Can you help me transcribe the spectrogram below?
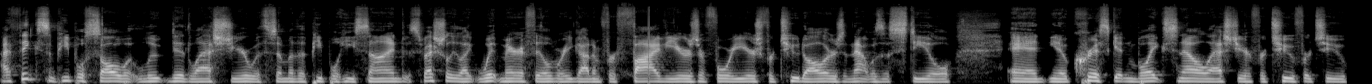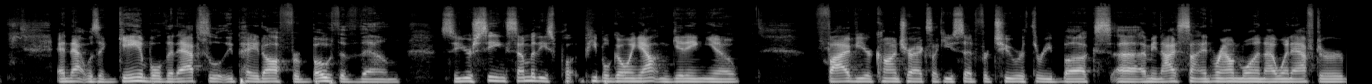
I think some people saw what Luke did last year with some of the people he signed, especially like Whit Merrifield, where he got him for five years or four years for two dollars, and that was a steal. And you know, Chris getting Blake Snell last year for two for two, and that was a gamble that absolutely paid off for both of them. So you're seeing some of these p- people going out and getting you know five year contracts, like you said, for two or three bucks. Uh, I mean, I signed round one. I went after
